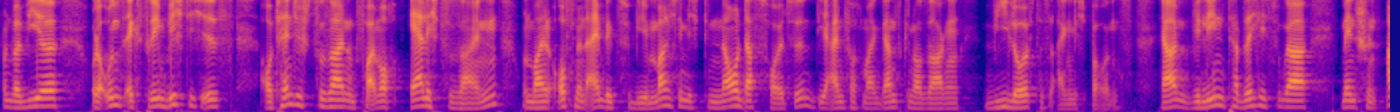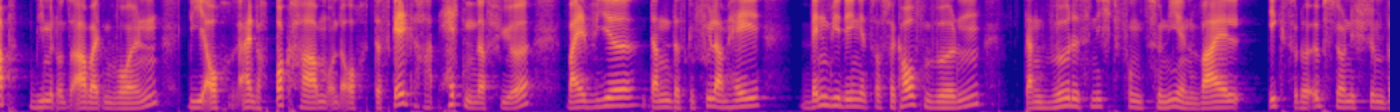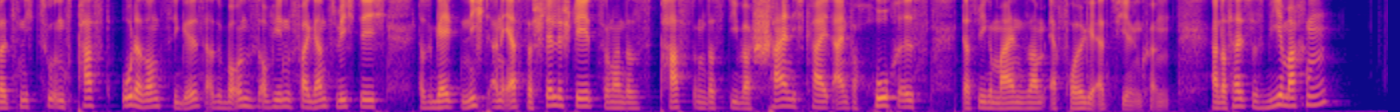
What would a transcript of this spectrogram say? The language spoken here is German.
und weil wir oder uns extrem wichtig ist, authentisch zu sein und vor allem auch ehrlich zu sein und mal einen offenen Einblick zu geben, mache ich nämlich genau das heute, die einfach mal ganz genau sagen, wie läuft es eigentlich bei uns. Ja, wir lehnen tatsächlich sogar Menschen ab, die mit uns arbeiten wollen, die auch einfach Bock haben und auch das Geld hätten dafür, weil wir dann das Gefühl haben, hey, wenn wir denen jetzt was verkaufen würden, dann würde es nicht funktionieren, weil X oder Y nicht stimmt, weil es nicht zu uns passt oder sonstiges. Also bei uns ist auf jeden Fall ganz wichtig, dass Geld nicht an erster Stelle steht, sondern dass es passt und dass die Wahrscheinlichkeit einfach hoch ist, dass wir gemeinsam Erfolge erzielen können. Ja, das heißt, was wir machen,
